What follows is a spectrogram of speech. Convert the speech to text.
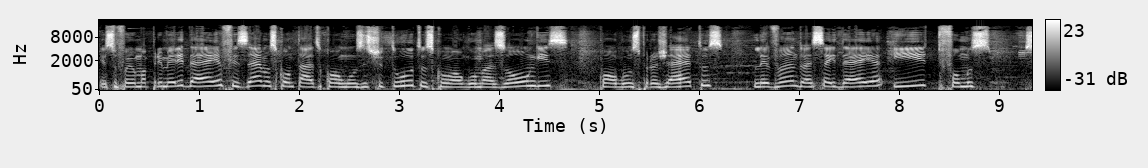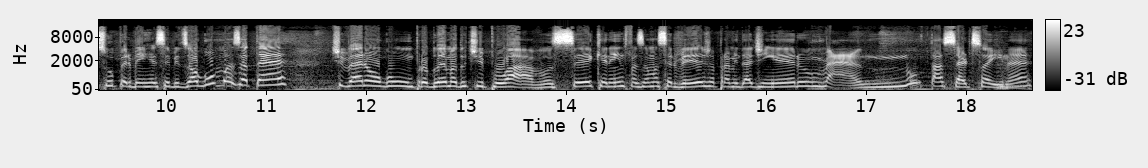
Isso foi uma primeira ideia, fizemos contato com alguns institutos, com algumas ONGs, com alguns projetos, levando essa ideia e fomos super bem recebidos. Algumas até tiveram algum problema do tipo, ah, você querendo fazer uma cerveja para me dar dinheiro, ah, não tá certo isso aí, né?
